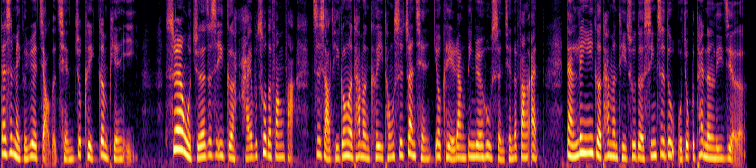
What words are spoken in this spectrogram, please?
但是每个月缴的钱就可以更便宜。虽然我觉得这是一个还不错的方法，至少提供了他们可以同时赚钱又可以让订阅户省钱的方案，但另一个他们提出的新制度我就不太能理解了，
